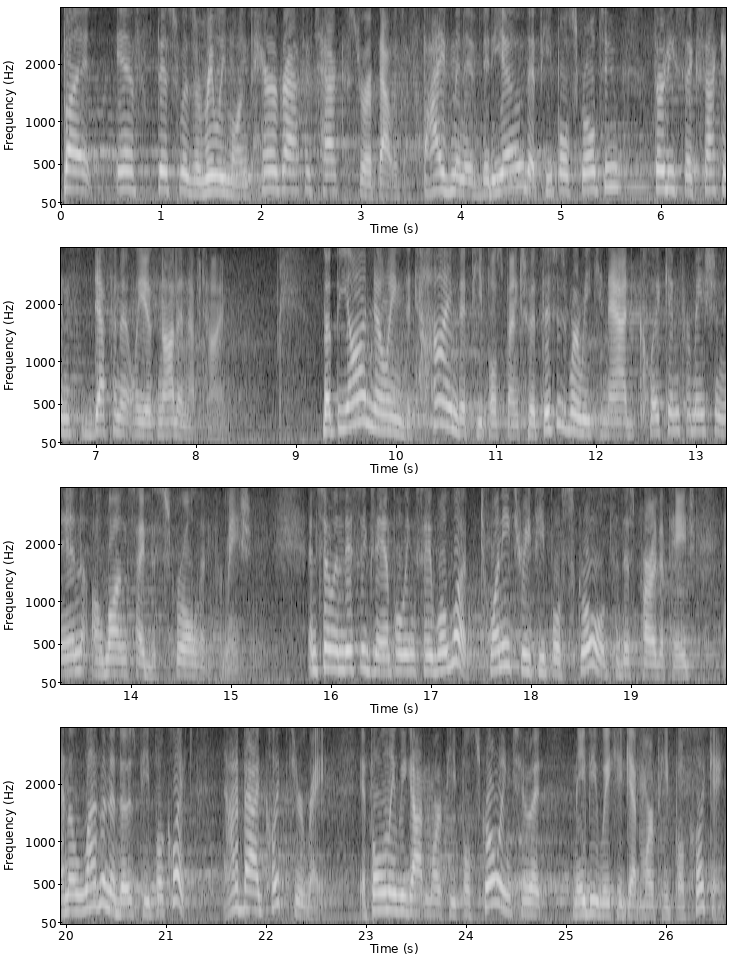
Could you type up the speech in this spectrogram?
But if this was a really long paragraph of text, or if that was a five minute video that people scroll to, 36 seconds definitely is not enough time. But beyond knowing the time that people spent to it, this is where we can add click information in alongside the scroll information. And so in this example, we can say, well, look, 23 people scrolled to this part of the page, and 11 of those people clicked. Not a bad click-through rate. If only we got more people scrolling to it, maybe we could get more people clicking.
